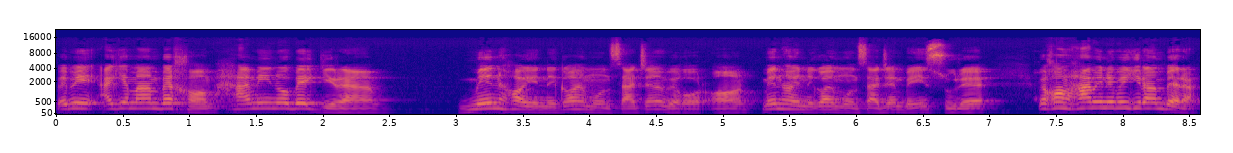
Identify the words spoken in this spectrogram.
ببین اگه من بخوام همین رو بگیرم منهای نگاه منسجم به قرآن منهای نگاه منسجم به این سوره بخوام همینو بگیرم برم.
